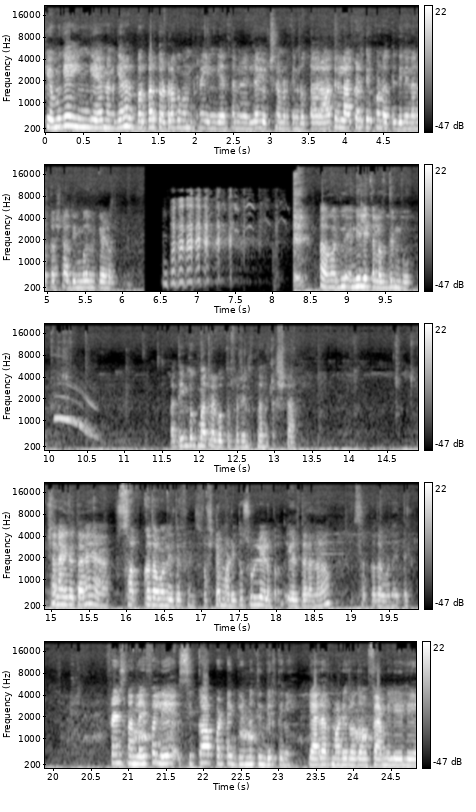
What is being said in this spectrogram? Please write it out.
ಕೆಮ್ಮಿಗೆ ಹಿಂಗೆ, ನನಗೇನಾದ್ರು ಬರ್ಬಾರ್ದು, ದೊಡ್ಡರಾಗ ಬಂದ್ಬಿಟ್ರೆ ಹಿಂಗೆ ಅಂತ ನಾನೆಲ್ಲ ಯೋಚನೆ ಮಾಡ್ತೀನಿ ಗೊತ್ತಾ? ರಾತ್ರಿ ಆ ಕಡೆ ತಿರ್ಕೊಂಡು ಹತ್ತಿದ್ದೀನಿ ನನ್ನ ಕಷ್ಟ, ದಿಂಬನ್ನು ಕೇಳು. ನೀಲಿ ಕಲರ್ ದಿಂಬು. ಆ ದಿಂಬಗೆ ಮಾತ್ರ ಗೊತ್ತು ಫ್ರೆಂಡ್ಸ್ ನನ್ನ ಕಷ್ಟ. ಚೆನ್ನಾಗಿದೆ ತಾನೇ? ಸಕ್ಕದಾಗ ಬಂದೈತೆ ಫ್ರೆಂಡ್ಸ್ ಫಸ್ಟ್ ಟೈಮ್ ಮಾಡಿದ್ದು. ಸುಳ್ಳು ಹೇಳ್ಬ ಹೇಳ್ತಾಯಿಲ್ಲ ನಾನು. ಸಕ್ಕದಾಗ ಬಂದೈತೆ. ಫ್ರೆಂಡ್ಸ್ ನನ್ನ ಲೈಫಲ್ಲಿ ಸಿಕ್ಕಾಪಟ್ಟೆ ಗಿಣ್ಣು ತಿಂದಿರ್ತೀನಿ. ಯಾರ್ಯಾರು ಮಾಡಿರೋದು ಫ್ಯಾಮಿಲಿಯಲ್ಲಿ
